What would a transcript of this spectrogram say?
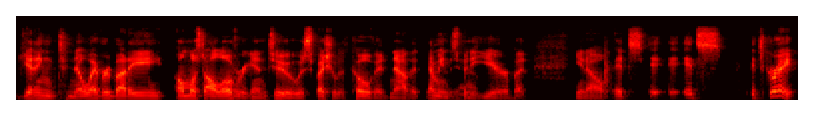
getting to know everybody almost all over again too, especially with COVID. Now that I mean, it's yeah. been a year, but you know, it's it, it's it's great.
